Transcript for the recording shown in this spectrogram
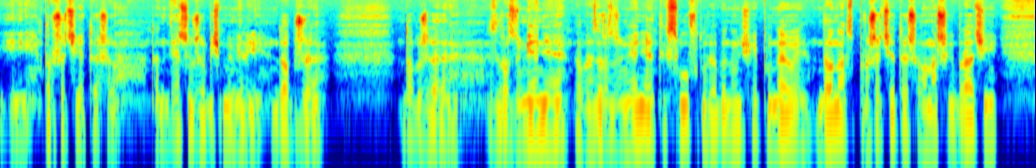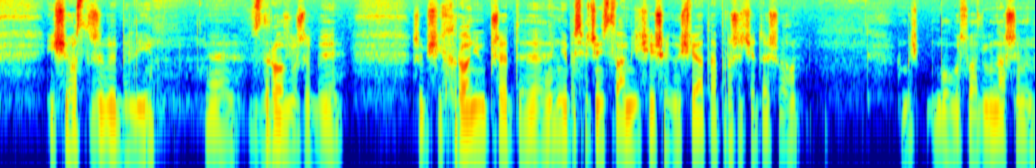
i proszę Cię też o ten wieczór, żebyśmy mieli dobrze dobrze zrozumienie, dobre zrozumienie tych słów, które będą dzisiaj płynęły do nas. Proszę Cię też o naszych braci i siostr, żeby byli e, w zdrowiu, żeby, żeby się chronił przed e, niebezpieczeństwami dzisiejszego świata. Proszę Cię też o, abyś błogosławił naszym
